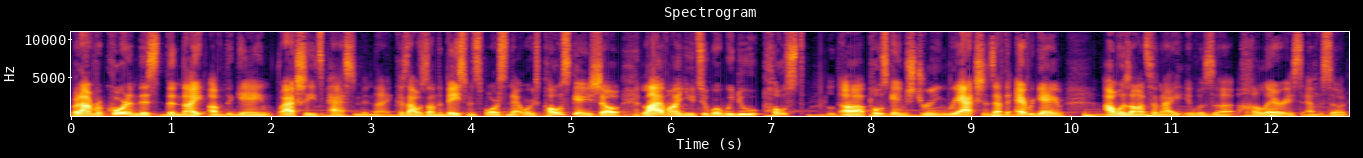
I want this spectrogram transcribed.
but I'm recording this the night of the game. Well, actually, it's past midnight because I was on the Basement Sports Network's post game show live on YouTube where we do post uh, post game stream reactions after every game. I was on tonight. It was a hilarious episode.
